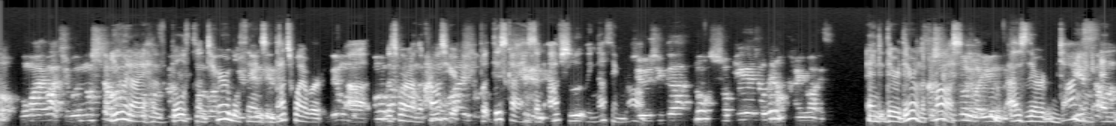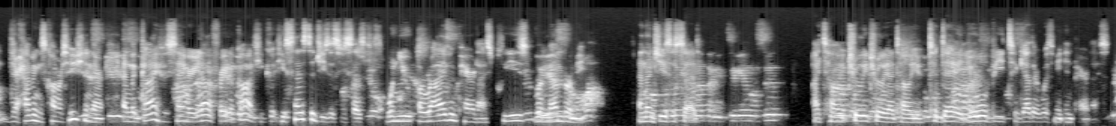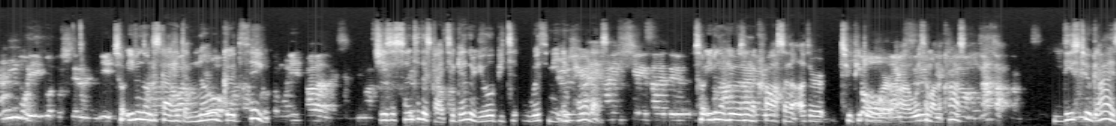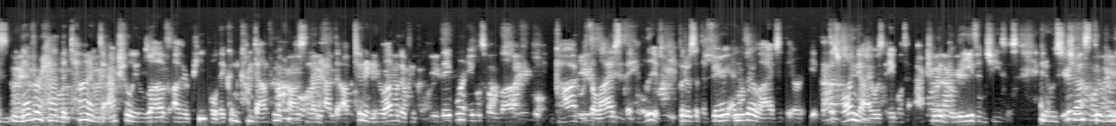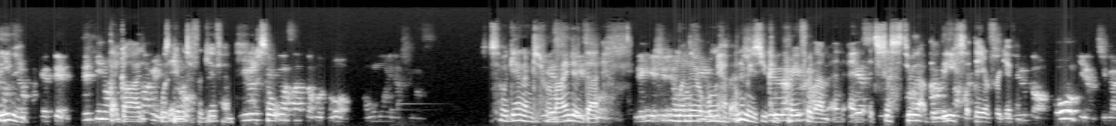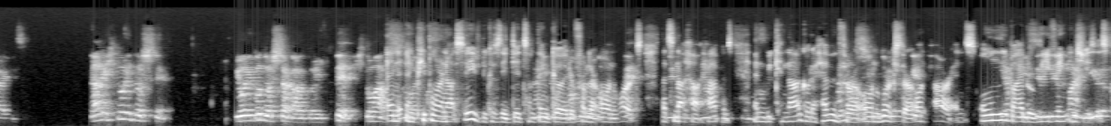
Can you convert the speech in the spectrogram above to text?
You and I have both done terrible things, and that's why we're uh, that's why we're on the cross here. But this guy has done absolutely nothing wrong. And they're there on the cross as they're dying, and they're having this conversation there. And the guy who's saying, "Are you not afraid of God?" He he says to Jesus, he says, "When you arrive in paradise, please remember me." And then Jesus said, I tell you, truly, truly, I tell you, today you will be together with me in paradise. So even though this guy had done no good thing, Jesus said to this guy, Together you will be t- with me in paradise. So even though he was on the cross and the other two people were uh, with him on the cross, these two guys never had the time to actually love other people. They couldn't come down from the cross and then have the opportunity to love other people. They weren't able to love God with the lives that they had lived. But it was at the very end of their lives that they were that this one guy was able to actually believe in Jesus. And it was just through believing that God was able to forgive him. So so again, I'm just reminded that when they when we have enemies, you can pray for them, and, and it's just through that belief that they are forgiven. 大きな違いです。誰一人として良いことをしたからといって人は And and people are not saved because they did something good or from their own works. That's not how it happens. And we cannot go to heaven through our own works, through our own power. And it's only by believing in Jesus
